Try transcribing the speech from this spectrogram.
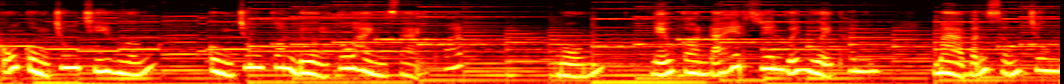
Cũng cùng chung chí hướng cùng chung con đường tu hành giải thoát 4. Nếu con đã hết duyên với người thân mà vẫn sống chung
